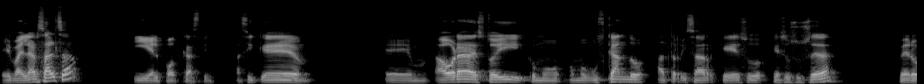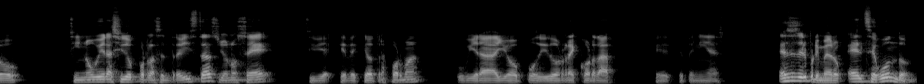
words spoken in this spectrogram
el bailar salsa y el podcasting. Así que em, ahora estoy como, como buscando aterrizar que eso, que eso suceda, pero si no hubiera sido por las entrevistas, yo no sé si que de qué otra forma hubiera yo podido recordar que, que tenía esto. Ese es el primero. El segundo,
